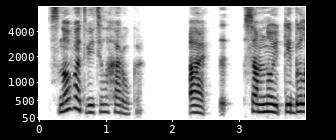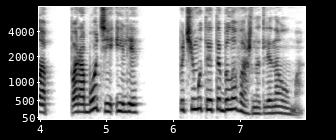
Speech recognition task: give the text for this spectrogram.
— снова ответила Харука. «А э, со мной ты была по работе или...» Почему-то это было важно для Наума.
